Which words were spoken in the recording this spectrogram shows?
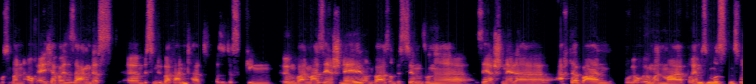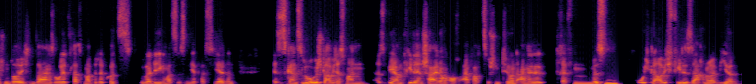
muss man auch ehrlicherweise sagen, dass äh, ein bisschen überrannt hat. Also das ging irgendwann mal sehr schnell und war so ein bisschen so eine sehr schnelle Achterbahn, wo wir auch irgendwann mal bremsen mussten zwischendurch und sagen so, jetzt lass mal bitte kurz überlegen, was ist denn hier passiert und es ist ganz logisch, glaube ich, dass man, also wir haben viele Entscheidungen auch einfach zwischen Tür und Angel treffen müssen, wo ich glaube ich viele Sachen oder wir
